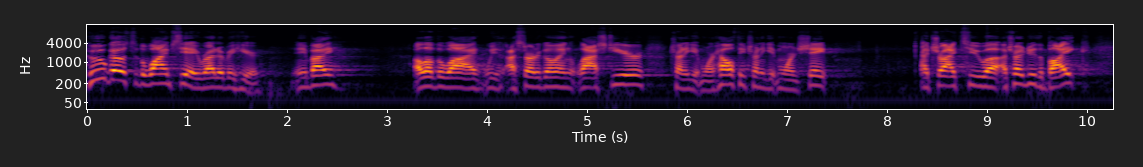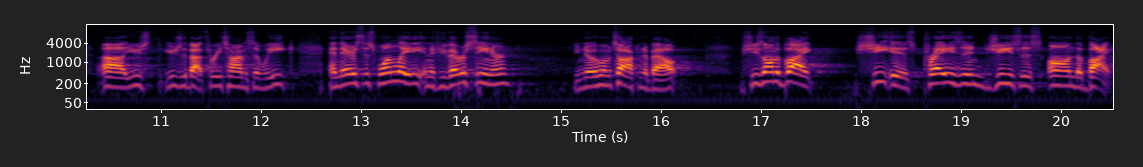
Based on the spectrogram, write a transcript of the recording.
who goes to the YMCA right over here. Anybody? I love the Y. We, I started going last year, trying to get more healthy, trying to get more in shape. I try to uh, I try to do the bike, uh, usually about three times a week. And there's this one lady, and if you've ever seen her, you know who I'm talking about. If she's on the bike, she is praising Jesus on the bike.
